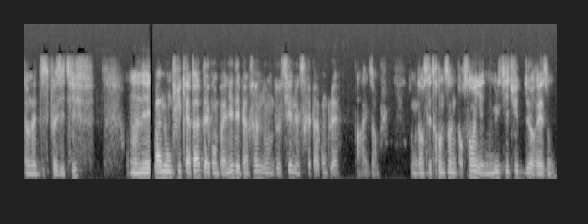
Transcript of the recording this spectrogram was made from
dans notre dispositif. On n'est pas non plus capable d'accompagner des personnes dont le dossier ne serait pas complet, par exemple. Donc, dans ces 35%, il y a une multitude de raisons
